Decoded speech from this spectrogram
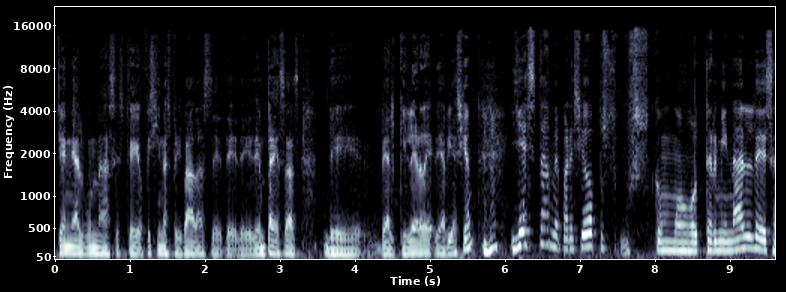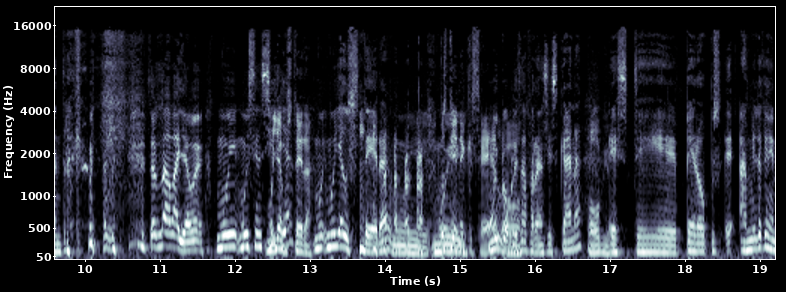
tiene algunas este, oficinas privadas de, de- de- de empresas de, de alquiler de, aviación. Y esta me pareció pues, pues, como terminal de central. o sea, vaya, güey, muy, muy sencilla. Muy austera. Muy, muy austera, muy, muy, tiene que serlo. Muy pobreza franciscana. Obvio. Este, pero pues eh, a mí lo que me...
